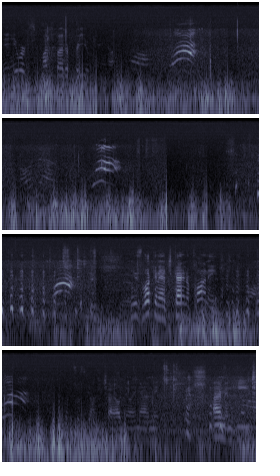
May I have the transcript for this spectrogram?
Yeah, he works much better for you, Kana. He's looking at you kind of funny. What's this young child doing on me? I'm in heat.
